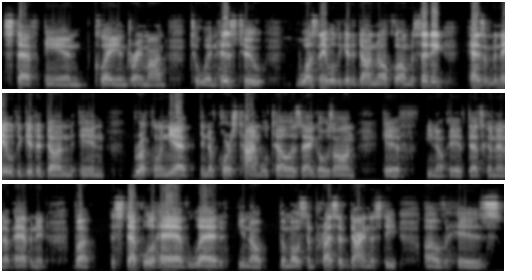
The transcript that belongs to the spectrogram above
Steph and Klay and Draymond to win his two. Wasn't able to get it done in Oklahoma City. Hasn't been able to get it done in Brooklyn yet. And of course, time will tell as that goes on if you know if that's going to end up happening. But Steph will have led you know the most impressive dynasty of his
